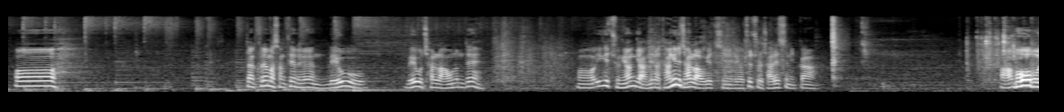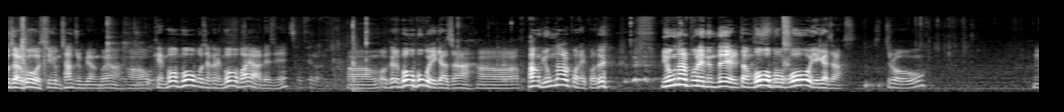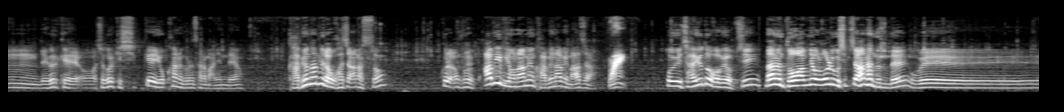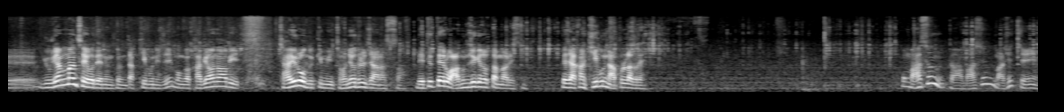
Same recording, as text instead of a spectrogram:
어 일단 크레마 상태는 매우 매우 잘 나오는데 어 이게 중요한 게 아니라 당연히 잘 나오겠지. 내가 추출을 잘 했으니까. 아 먹어보자고 지금 잔 준비한 거야? 아 오케이. 뭐 먹어보자. 그래 먹어봐야 되지. 어 뭐, 그래 먹어보고 얘기하자. 어 방금 욕 나올 뻔했거든 욕 나올 뻔했는데 일단 먹어보고 얘기하자 스트로우 음, 네, 그렇게 어, 저 그렇게 쉽게 욕하는 그런 사람 아닌데요. 가변압이라고 하지 않았어? 그래, 어, 그래. 압이 변하면 가변압이 맞아. 어, 왜 자유도가 왜 없지? 나는 더 압력을 올리고 싶지 않았는데 왜 유량만 제어되는 그런 딱 기분이지? 뭔가 가변압이 자유로운 느낌이 전혀 들지 않았어. 내 뜻대로 안 움직여줬단 말이지. 그래서 약간 기분이 나쁠라 그래. 어, 맛은, 야, 맛은 맛있지.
